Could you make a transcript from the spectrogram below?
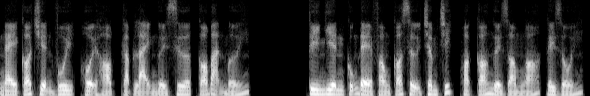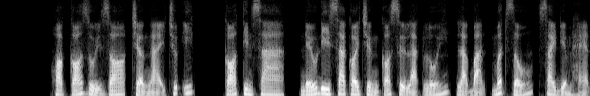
Ngày có chuyện vui, hội họp, gặp lại người xưa, có bạn mới. Tuy nhiên cũng đề phòng có sự châm chích, hoặc có người dòm ngó, gây rối. Hoặc có rủi ro, trở ngại chút ít. Có tin xa, nếu đi xa coi chừng có sự lạc lối, lạc bạn, mất dấu, sai điểm hẹn.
